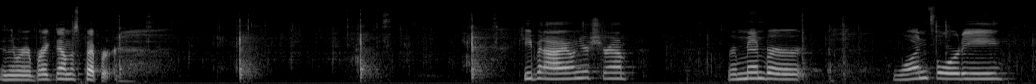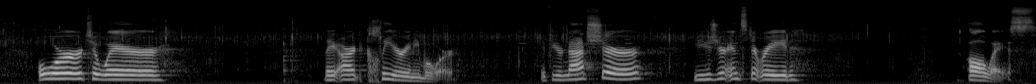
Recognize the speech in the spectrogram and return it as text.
And then we're gonna break down this pepper. Keep an eye on your shrimp. Remember, 140 or to where they aren't clear anymore. If you're not sure, use your instant read always.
